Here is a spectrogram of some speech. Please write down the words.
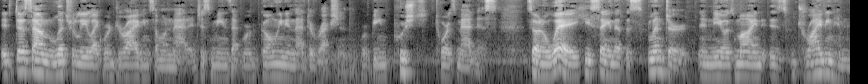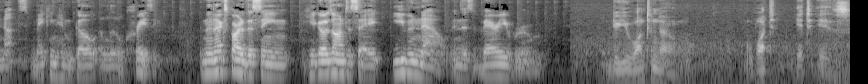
it does sound literally like we're driving someone mad. It just means that we're going in that direction. We're being pushed towards madness. So, in a way, he's saying that the splinter in Neo's mind is driving him nuts, making him go a little crazy. In the next part of the scene, he goes on to say, even now, in this very room. Do you want to know what it is?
